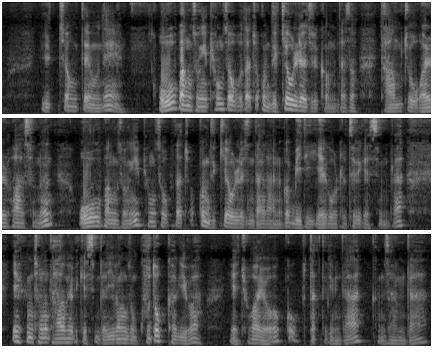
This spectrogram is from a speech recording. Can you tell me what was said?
일정 때문에 오후 방송이 평소보다 조금 늦게 올려질 겁니다. 그래서 다음 주 월, 화, 수는 오후 방송이 평소보다 조금 늦게 올려진다라는 거 미리 예고를 드리겠습니다. 예, 그럼 저는 다음에 뵙겠습니다. 이 방송 구독하기와 예, 좋아요 꼭 부탁드립니다. 감사합니다.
